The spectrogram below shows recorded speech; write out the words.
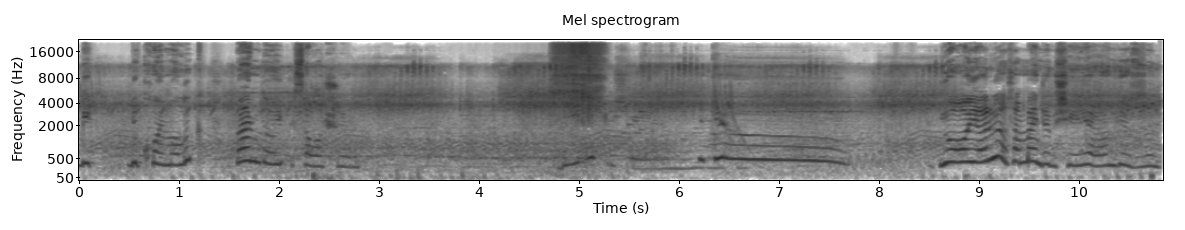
bir, bir koymalık. Ben de savaşıyorum. Büyük bir şey yaramıyor. Yo yarıyorsan bence bir şey yaramıyorsun.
